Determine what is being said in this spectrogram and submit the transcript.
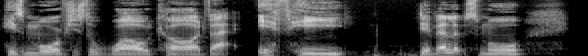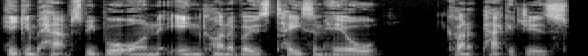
he's more of just a wild card that if he develops more, he can perhaps be brought on in kind of those Taysom Hill kind of packages.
